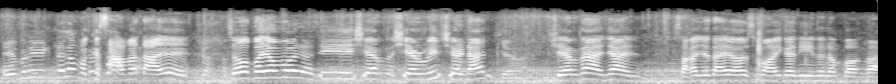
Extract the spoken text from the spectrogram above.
Every week na lang magkasama tayo eh. So bayaw mo na si Sher Sherwin, Shernan? Shernan, yan. Sa kanya tayo sumakay kanina ng bangka.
